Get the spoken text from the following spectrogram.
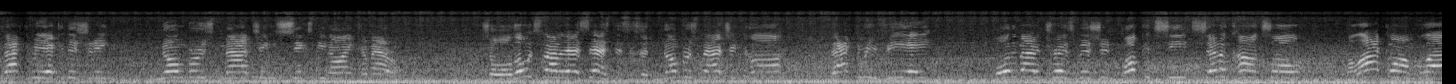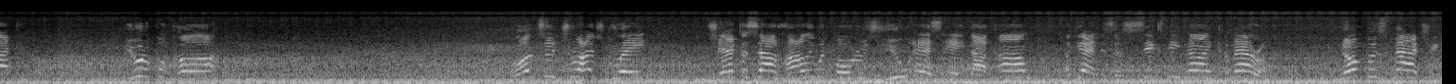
factory air conditioning, numbers matching 69 Camaro. So although it's not an SS, this is a numbers matching car, factory V8, automatic transmission, bucket seats, center console, black on black, beautiful car, and drives great. Check us out, HollywoodMotorsUSA.com. Again, this is a 69 Camaro. Numbers matching,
